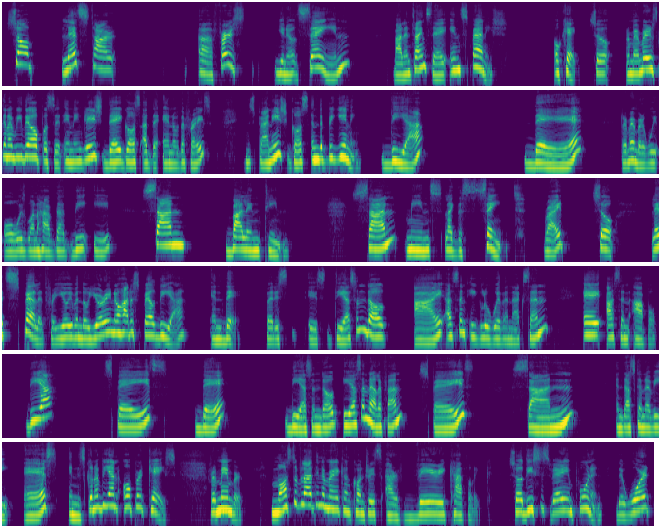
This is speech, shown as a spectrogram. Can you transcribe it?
So let's start uh, first, you know, saying Valentine's Day in Spanish. Okay, so remember it's going to be the opposite. In English, day goes at the end of the phrase. In Spanish, goes in the beginning. Día de, remember, we always want to have that DE, San Valentin. San means like the saint, right? So let's spell it for you, even though you already know how to spell dia and de, but it's, it's dia as in dog, I as an igloo with an accent, A as an apple. Dia, space, de, D as in dog, E as an elephant, space, San, and that's going to be S, and it's going to be an uppercase. Remember, most of Latin American countries are very Catholic. So this is very important. The word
